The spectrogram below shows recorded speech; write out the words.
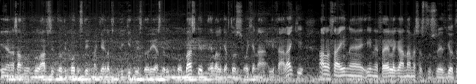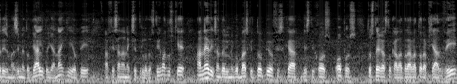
Είναι ένας άνθρωπος που άφησε το δικό του στίγμα και έγραψε τη δική του ιστορία στο ελληνικό μπάσκετ. Έβαλε και αυτός όχι ένα λιθαράκι, αλλά θα είναι, είναι θα έλεγα ανάμεσα στους ε, δύο-τρεις μαζί με τον Γκάλι, τον Γιαννάκη, οι οποίοι αφήσαν ανεξίτηλο το στίγμα τους και ανέδειξαν το ελληνικό μπάσκετ, το οποίο φυσικά δυστυχώς όπως το στέγαστο Καλατράβα τώρα πια δει.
